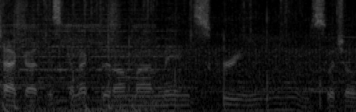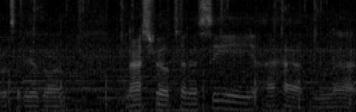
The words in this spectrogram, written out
Chat got disconnected on my main screen. Switch over to the other one. Nashville, Tennessee, I have not.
